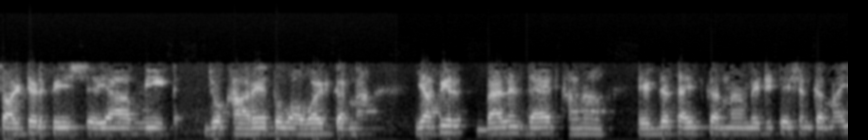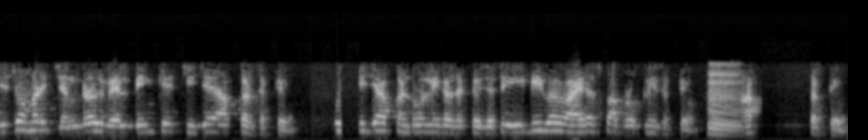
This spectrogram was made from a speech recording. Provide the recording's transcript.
सॉल्टेड फ़िश या मीट जो खा रहे हैं तो वो अवॉइड करना या फिर बैलेंस डाइट खाना एक्सरसाइज करना मेडिटेशन करना ये जो हमारी जनरल वेलबींग की चीज़ें आप कर सकते हो। कुछ चीज़ें आप कंट्रोल नहीं कर सकते हो जैसे ईबी e वायरस को आप रोक नहीं सकते हो। हम्म। आप सकते हो।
